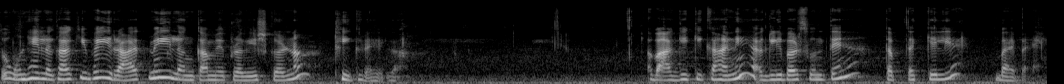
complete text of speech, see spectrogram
तो उन्हें लगा कि भाई, रात में ही लंका में प्रवेश करना ठीक रहेगा। अब आगे की कहानी अगली बार सुनते हैं। तब तक के लिए बाय बाय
